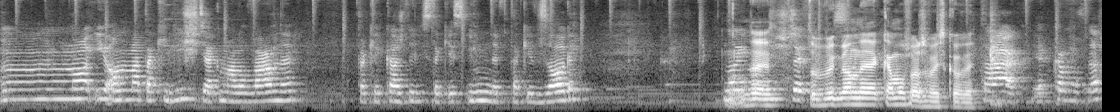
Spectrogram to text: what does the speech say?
Mm, No i on ma taki liściak malowany. Takie każdy listek jest inny, w takie wzory. No i No, jeszcze to fikusa- wygląda jak kamuflaż wojskowy. Tak, jak kamuflaż.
